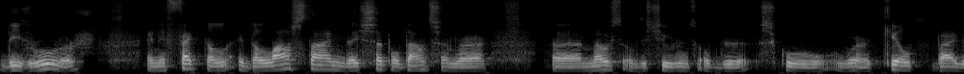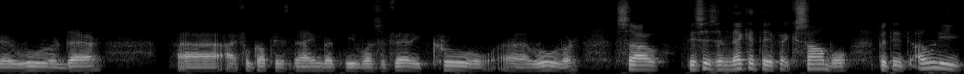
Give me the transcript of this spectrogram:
these rulers and in fact, the, the last time they settled down somewhere, uh, most of the students of the school were killed by the ruler there. Uh, I forgot his name, but he was a very cruel uh, ruler. So this is a negative example, but it only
